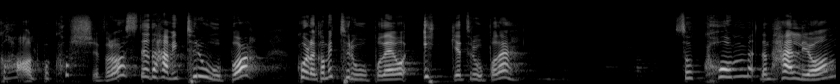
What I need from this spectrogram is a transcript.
ga alt på korset for oss. Det er det her vi tror på. Hvordan kan vi tro på det og ikke tro på det? Så kom Den hellige ånd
